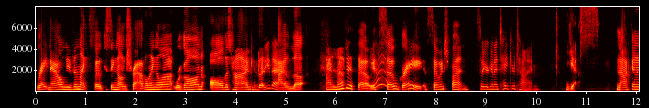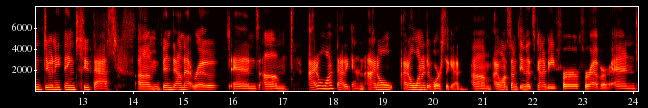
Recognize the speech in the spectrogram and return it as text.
right now we've been like focusing on traveling a lot. We're gone all the time. I can see that. I love I love it though. It's so great. It's so much fun. So you're gonna take your time. Yes. Not going to do anything too fast. Um, been down that road and um, I don't want that again. I don't I don't want a divorce again. Um, I want something that's going to be for forever and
